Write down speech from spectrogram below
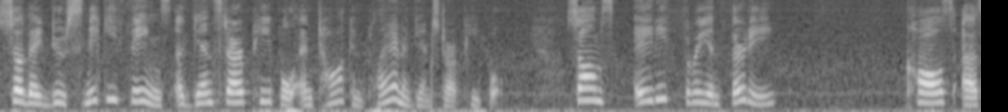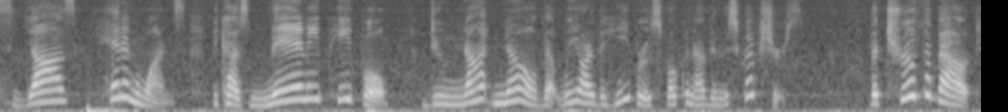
so they do sneaky things against our people and talk and plan against our people. Psalms 83 and 30 calls us Yah's hidden ones because many people do not know that we are the Hebrews spoken of in the scriptures. The truth about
